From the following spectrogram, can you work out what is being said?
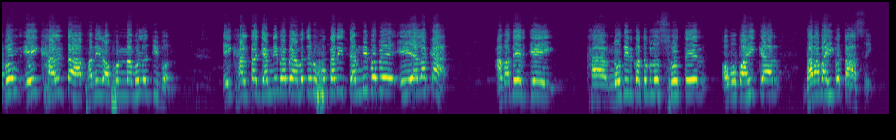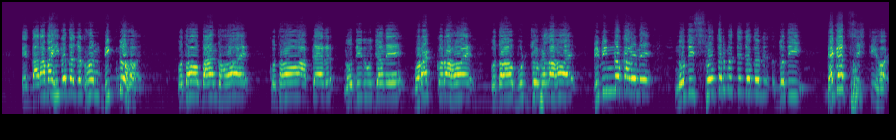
এবং এই খালটা পানির অপর নাম হলো জীবন। এই খালটা যেমনি ভাবে আমাদের উপকারী তেমনি ভাবে এই এলাকা আমাদের যে নদীর কতগুলো স্রোতের অববাহিকার ধারাবাহিকতা আছে। এই ধারাবাহিকতা যখন বিঘ্ন হয়, কোথাও বাঁধ হয়, কোথাও আপনার নদীর উজানে ভরাট করা হয়, কোথাও বর্জ্য ফেলা হয়, বিভিন্ন কারণে নদীর স্রোতের মধ্যে যত- যদি ব্যাঘাত সৃষ্টি হয়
